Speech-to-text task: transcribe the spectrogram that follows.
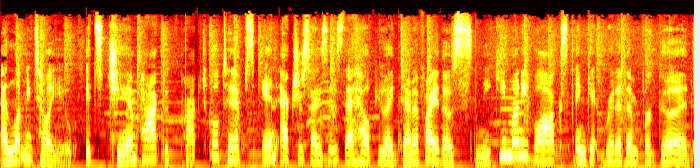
And let me tell you, it's jam packed with practical tips and exercises that help you identify those sneaky money blocks and get rid of them for good.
